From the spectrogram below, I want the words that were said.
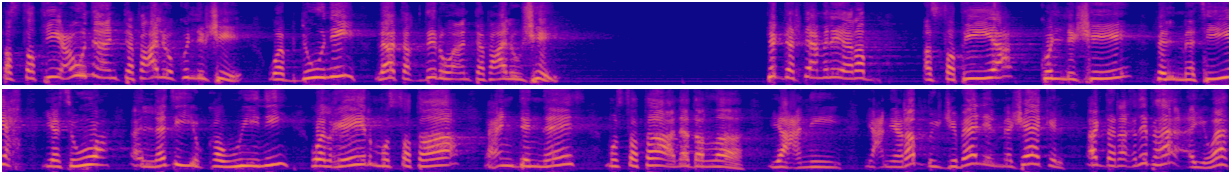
تستطيعون أن تفعلوا كل شيء وبدوني لا تقدروا أن تفعلوا شيء. تقدر تعمل إيه يا رب؟ أستطيع كل شيء في المسيح يسوع الذي يقويني والغير مستطاع عند الناس مستطاع لدى الله. يعني يعني رب جبال المشاكل أقدر أغلبها؟ أيوه.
